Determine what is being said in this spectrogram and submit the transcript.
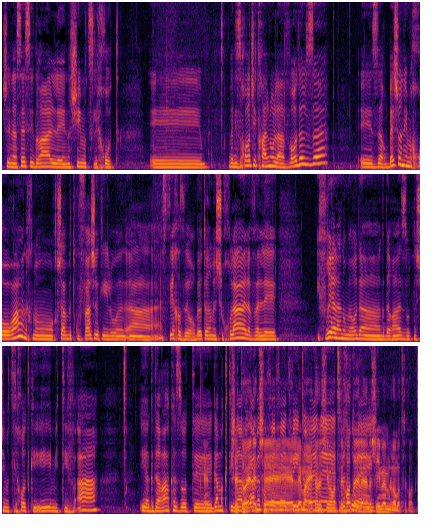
שנעשה סדרה על נשים מצליחות. ואני זוכרת שהתחלנו לעבוד על זה, זה הרבה שנים אחורה, אנחנו עכשיו בתקופה שכאילו השיח הזה הוא הרבה יותר משוכלל, אבל הפריעה לנו מאוד ההגדרה הזאת, נשים מצליחות, כי היא מטבעה, היא הגדרה כזאת אה, כן. גם מקטינה וגם מכופפת, והיא טוענת שלמעט הנשים המצליחות האלה, הנשים הן לא מצליחות.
